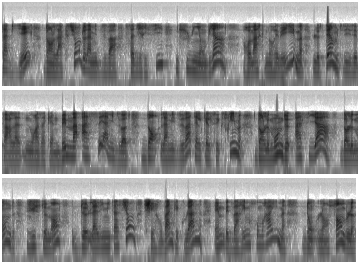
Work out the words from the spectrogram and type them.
s'habiller dans l'action de la mitzvah. C'est-à-dire ici, nous soulignons bien, remarque Norébeim, le terme utilisé par la Nourazaken, Bema'ase à mitzvot, dans la mitzvah telle qu'elle s'exprime dans le monde de Asiya, dans le monde justement de la limitation, chez Kekulan, Em Bedvarim dont l'ensemble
